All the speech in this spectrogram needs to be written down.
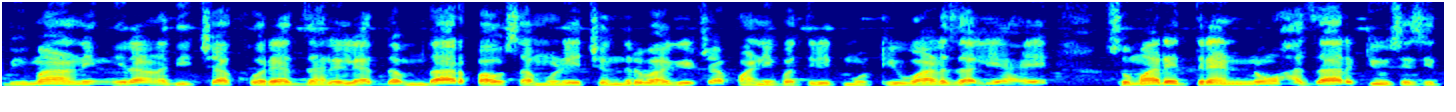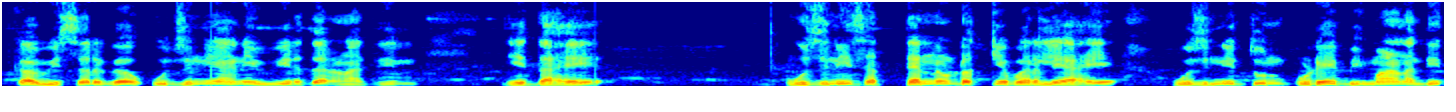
भीमा आणि नीरा नदीच्या खोऱ्यात झालेल्या दमदार पावसामुळे चंद्रभागेच्या पाणी पातळीत मोठी वाढ झाली आहे. सुमारे त्र्याण्णव हजार क्युसेस इतका विसर्ग उजनी आणि वीर धरणातील येत आहे. उजनी सत्त्याण्णव टक्के भरले आहे. उजनीतून पुढे भीमा नदीत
